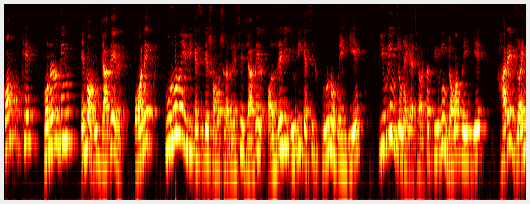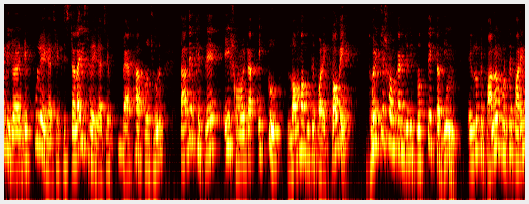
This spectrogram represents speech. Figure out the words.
কমপক্ষে পনেরো দিন এবং যাদের অনেক পুরনো ইউরিক অ্যাসিডের সমস্যা রয়েছে, যাদের অলরেডি ইউরিক অ্যাসিড পুরনো হয়ে গিয়ে পিউরিন জমে গেছে, অর্থাৎ পিউরিন জমা হয়ে গিয়ে হাড়ের জয়েন্টে জয়েন্টে ফুলে গেছে ক্রিস্টালাইজড হয়ে গেছে, ব্যথা প্রচুর। তাদের ক্ষেত্রে এই সময়টা একটু লম্বা হতে পারে। তবে ধৈর্য সহকারে যদি প্রত্যেকটা দিন এগুলোকে পালন করতে পারেন,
